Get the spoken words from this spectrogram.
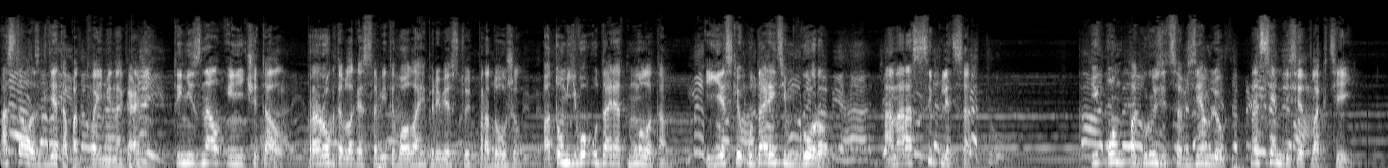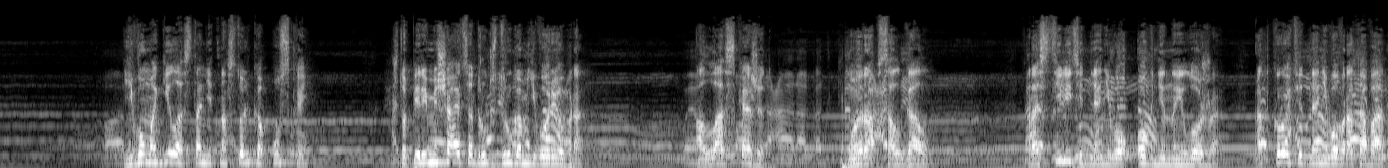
осталась где-то под твоими ногами. Ты не знал и не читал. Пророк, да благословит его Аллах и приветствует, продолжил. Потом его ударят молотом, и если ударить им гору, она рассыплется, и он погрузится в землю на 70 локтей. Его могила станет настолько узкой, что перемешаются друг с другом его ребра – Аллах скажет, «Мой раб солгал. Расстелите для него огненные ложа, откройте для него врата в ад».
